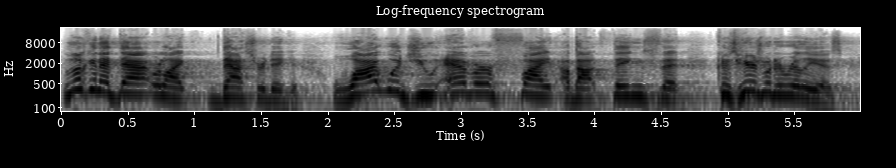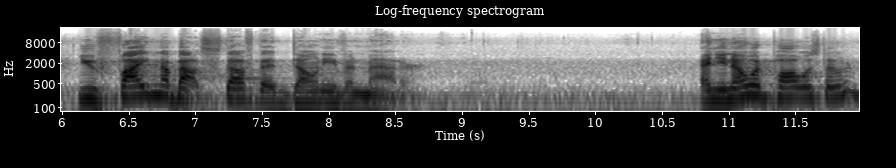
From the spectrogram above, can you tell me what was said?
looking at that, we're like, that's ridiculous. Why would you ever fight about things that, because here's what it really is you fighting about stuff that don't even matter. And you know what Paul was doing?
